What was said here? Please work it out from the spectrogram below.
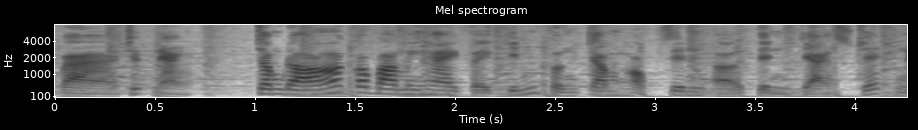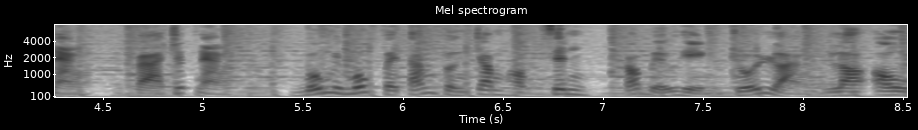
và rất nặng. Trong đó có 32,9% học sinh ở tình trạng stress nặng và rất nặng, 41,8% học sinh có biểu hiện rối loạn lo âu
